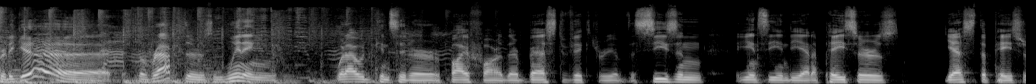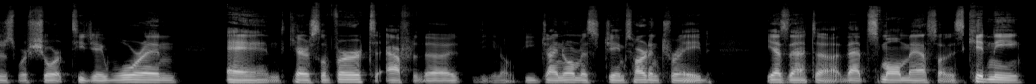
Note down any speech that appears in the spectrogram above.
Pretty good. The Raptors winning what I would consider by far their best victory of the season against the Indiana Pacers. Yes, the Pacers were short TJ Warren and Caris LeVert after the, the, you know the ginormous James Harden trade. He has that uh, that small mass on his kidney.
